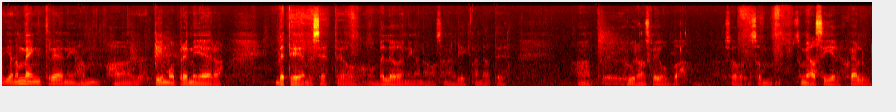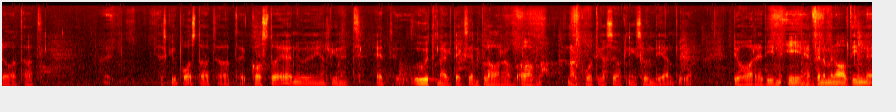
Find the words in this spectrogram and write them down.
Genom mängdträning har Timo premierat beteendesättet och, och belöningarna och sådana liknande. Att, det, att eh, hur han ska jobba. Så, som, som jag ser själv då att, att eh, jag skulle påstå att, att Kosto är nu egentligen ett, ett utmärkt exemplar av, av narkotikasökningshund egentligen. Du har ett, in, fenomenalt inne,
